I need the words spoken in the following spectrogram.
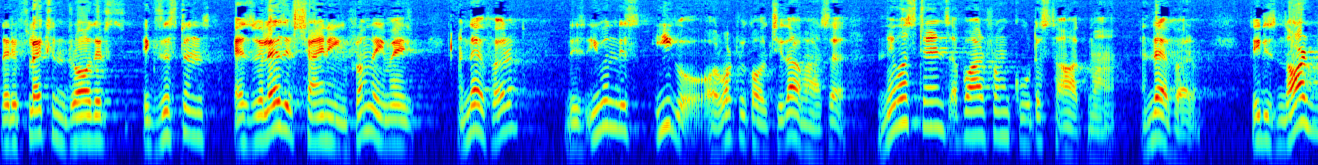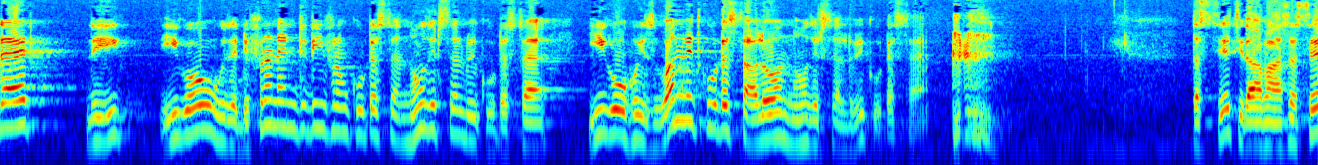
the reflection draws its existence as well as its shining from the image, and therefore, this even this ego or what we call chidabhasa never stands apart from kutastha atma, and therefore, it is not that the Ego, who is a different entity from Kutastha, knows itself to be Kutastha. Ego, who is one with Kutastha alone, knows itself to be Kutastha. तस्य चिदाभासस्य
